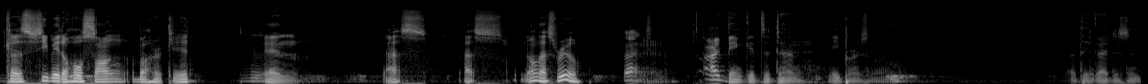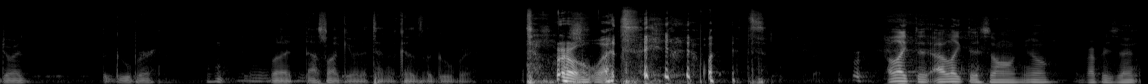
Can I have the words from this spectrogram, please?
because she made a whole song about her kid, and that's that's you know that's real. Facts. I think it's a ten. Me personally. I think I just enjoyed the goober, but that's why I give it a ten because the goober. Bro, what? I like the I like this song. You know, represent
